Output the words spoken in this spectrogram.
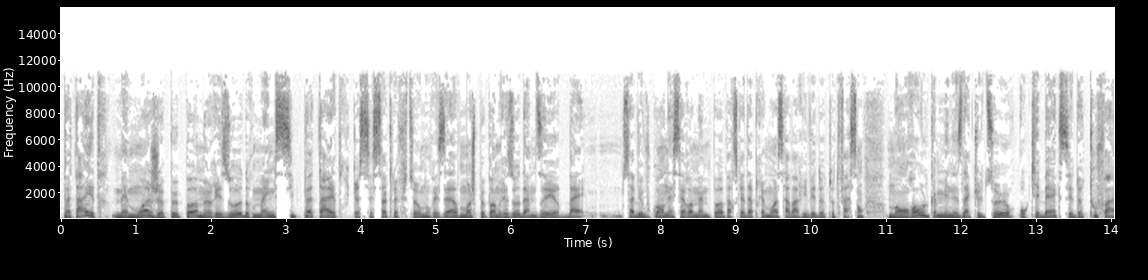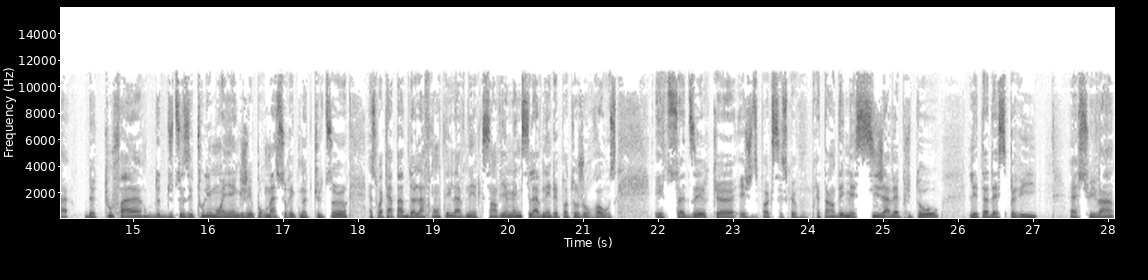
peut-être, mais moi, je peux pas me résoudre, même si peut-être que c'est ça que le futur nous réserve, moi, je peux pas me résoudre à me dire, ben, savez-vous quoi, on n'essaiera même pas parce que d'après moi, ça va arriver de toute façon. Mon rôle comme ministre de la Culture au Québec, c'est de tout faire de tout faire, d'utiliser tous les moyens que j'ai pour m'assurer que notre culture elle soit capable de l'affronter, l'avenir qui s'en vient, même si l'avenir n'est pas toujours rose. Et de se dire que, et je dis pas que c'est ce que vous prétendez, mais si j'avais plutôt l'état d'esprit euh, suivant,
